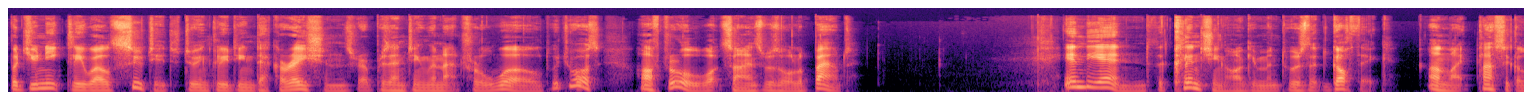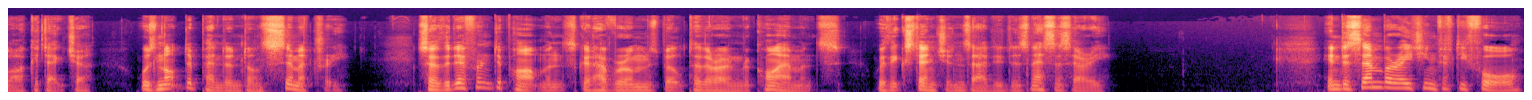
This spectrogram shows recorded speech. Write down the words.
but uniquely well suited to including decorations representing the natural world, which was, after all, what science was all about. In the end, the clinching argument was that Gothic, unlike classical architecture, was not dependent on symmetry, so the different departments could have rooms built to their own requirements, with extensions added as necessary. In December 1854,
